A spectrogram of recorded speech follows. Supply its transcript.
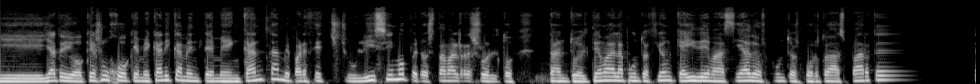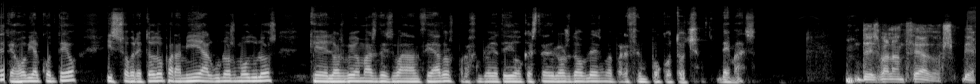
y ya te digo que es un juego que mecánicamente me encanta, me parece chulísimo, pero está mal resuelto. Tanto el tema de la puntuación, que hay demasiados puntos por todas partes, que agobia el conteo, y sobre todo para mí algunos módulos que los veo más desbalanceados. Por ejemplo, ya te digo que este de los dobles me parece un poco tocho, de más. Desbalanceados. Bien.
